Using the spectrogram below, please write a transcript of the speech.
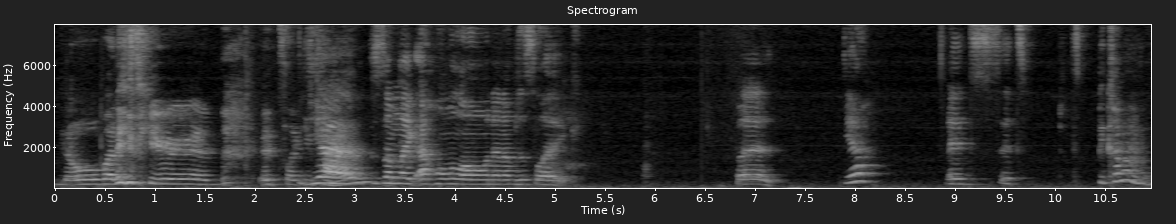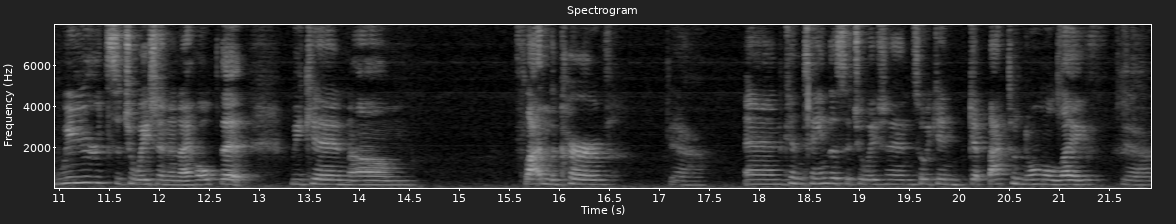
nobody's here and it's like you Yeah, because I'm like at home alone and I'm just like, but yeah, it's it's it's become a weird situation, and I hope that we can um, flatten the curve Yeah, and contain the situation so we can get back to normal life. yeah.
